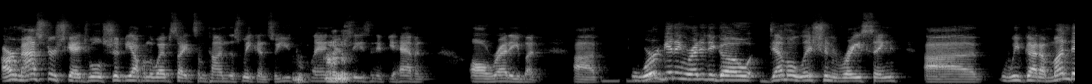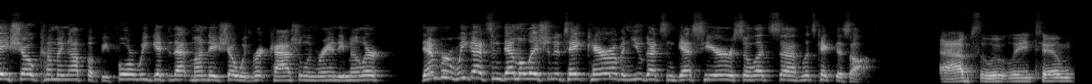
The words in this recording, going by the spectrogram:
Our master schedule should be up on the website sometime this weekend, so you can plan your season if you haven't already. But uh, we're getting ready to go demolition racing. Uh, we've got a Monday show coming up, but before we get to that Monday show with Rick Cashel and Randy Miller, Denver, we got some demolition to take care of, and you got some guests here. So let's uh, let's kick this off. Absolutely, Tim.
